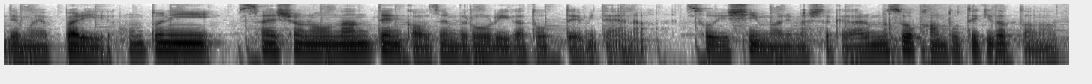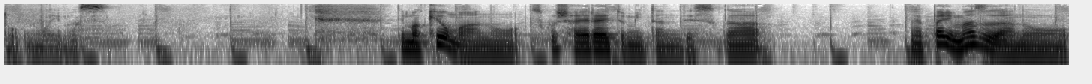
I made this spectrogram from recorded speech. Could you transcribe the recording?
でもやっぱり本当に最初の何点かを全部ローリーが取ってみたいなそういうシーンもありましたけどあれもすごく感動的だったなと思います。でまあ今日もあの少しハイライト見たんですがやっぱりまずあの、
